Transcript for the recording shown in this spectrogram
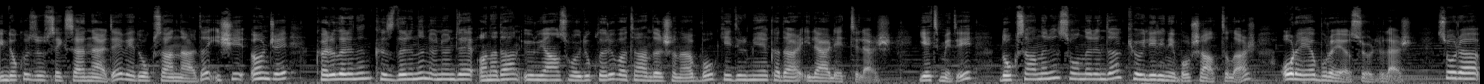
1980'lerde ve 90'larda işi önce karılarının kızlarının önünde anadan üryan soydukları vatandaşına bok yedirmeye kadar ilerlettiler. Yetmedi, 90'ların sonlarında köylerini boşalttılar, oraya buraya sürdüler. Sonra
